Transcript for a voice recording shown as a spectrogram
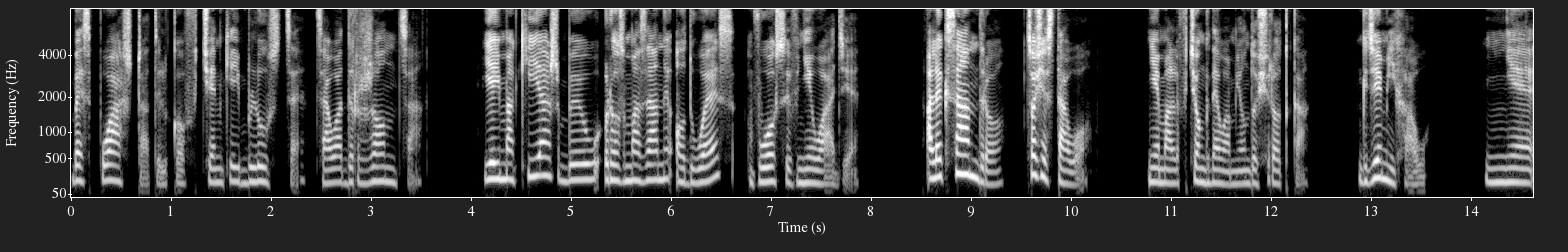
bez płaszcza, tylko w cienkiej bluzce, cała drżąca. Jej makijaż był rozmazany od łez, włosy w nieładzie. Aleksandro, co się stało? Niemal wciągnęłam ją do środka. Gdzie Michał? Nie,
